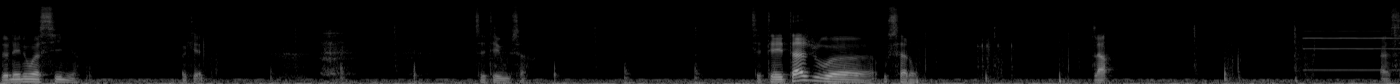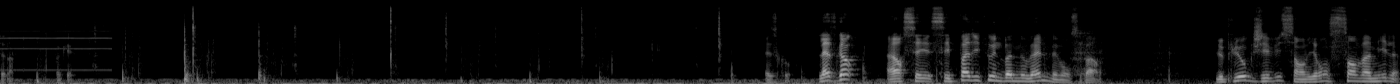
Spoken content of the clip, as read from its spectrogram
Donnez-nous un signe. Ok. C'était où ça? C'était étage ou, euh, salon? Là. Ah, c'est là. Ok. Let's go. Let's go Alors, c'est c'est pas du tout une bonne nouvelle, mais bon, c'est pas grave. Le plus haut que j'ai vu, c'est environ 120 000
